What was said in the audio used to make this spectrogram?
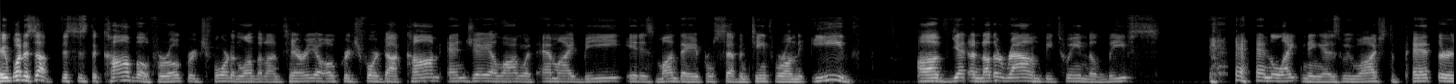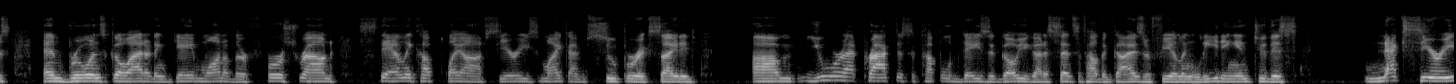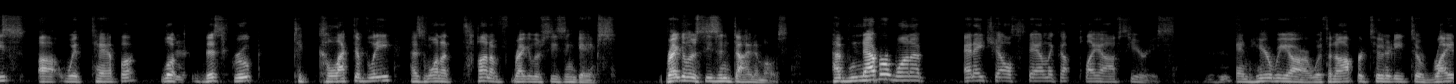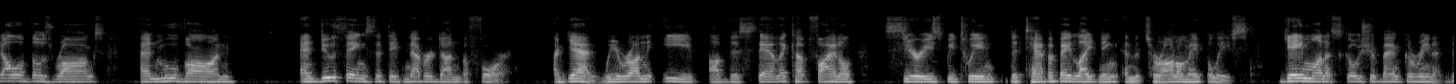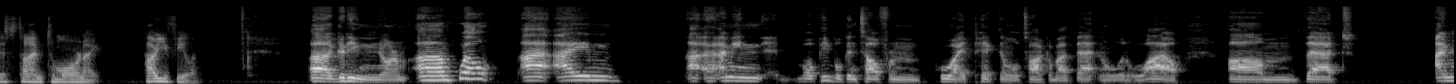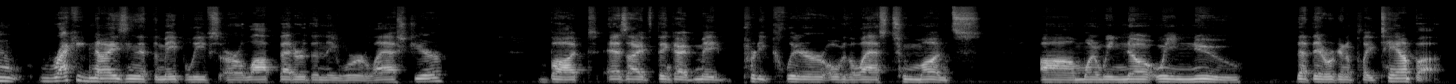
Hey, what is up? This is the convo for Oak Ridge Ford in London, Ontario, oakridgeford.com, NJ, along with MIB. It is Monday, April 17th. We're on the eve of yet another round between the Leafs and Lightning as we watch the Panthers and Bruins go at it in game one of their first round Stanley Cup playoff series. Mike, I'm super excited. Um, you were at practice a couple of days ago. You got a sense of how the guys are feeling leading into this next series uh, with Tampa. Look, mm. this group to collectively has won a ton of regular season games. Regular season dynamos have never won a NHL Stanley Cup playoff series. Mm-hmm. And here we are with an opportunity to right all of those wrongs and move on and do things that they've never done before. Again, we were on the eve of this Stanley Cup final series between the Tampa Bay Lightning and the Toronto Maple Leafs game one at Scotiabank Arena this time tomorrow night. How are you feeling? Uh, good evening, Norm. Um, well, I, I'm, I, I, mean, well, people can tell from who I picked, and we'll talk about that in a little while. Um, that I'm recognizing that the Maple Leafs are a lot better than they were last year. But as I think I've made pretty clear over the last two months, um, when we know we knew that they were going to play Tampa,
